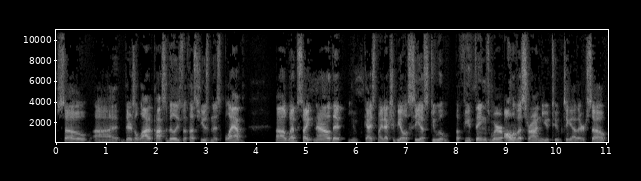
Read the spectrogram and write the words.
So uh, there's a lot of possibilities with us using this Blab uh, website now that you guys might actually be able to see us do a, a few things where all of us are on YouTube together. So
